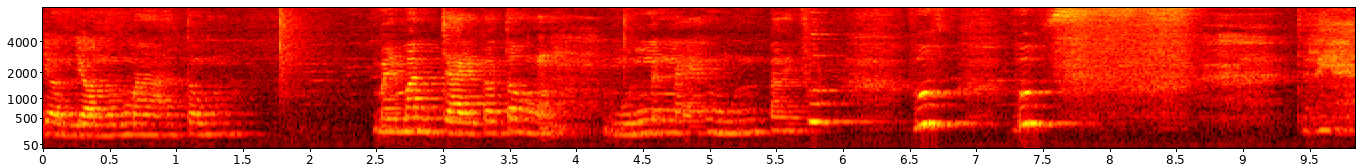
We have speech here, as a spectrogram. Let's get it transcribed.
หย่อนหย่อนลงมาตรง ไม่มั่นใจก็ต้องหมุนแรงๆหมุนไปฟุ๊บฟุ๊บฟุ๊บจะเรียก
